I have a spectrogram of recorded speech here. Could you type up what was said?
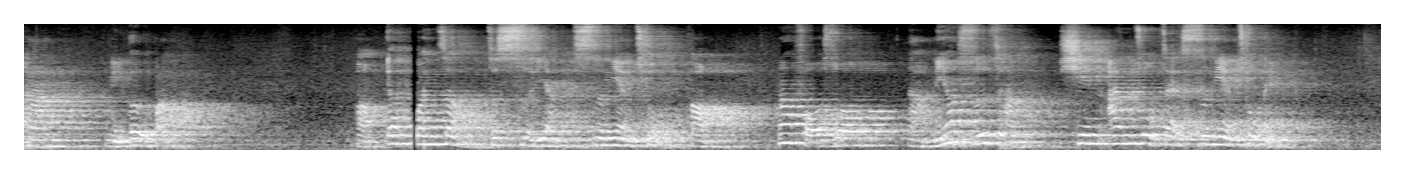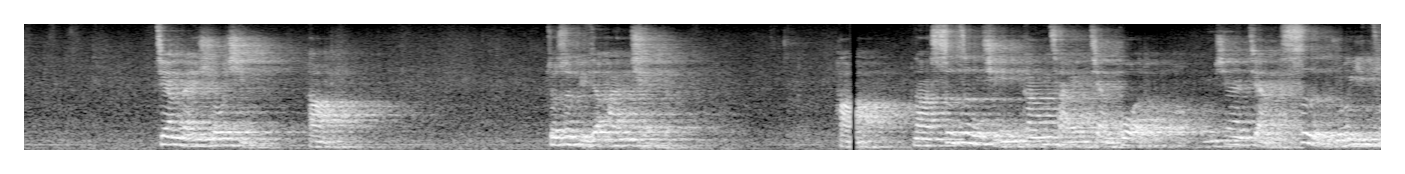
他，你恶报。啊，要关照这四样四念处啊。那佛说啊，你要时常心安住在四念处呢。将来修行啊，就是比较安全的。好，那四正勤刚才讲过了，我们现在讲四如意组。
